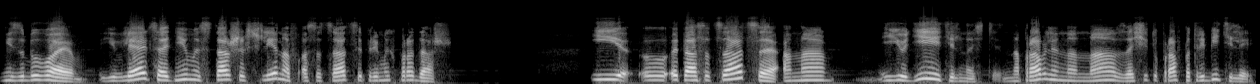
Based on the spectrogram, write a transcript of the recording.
не забываем, является одним из старших членов Ассоциации прямых продаж. И э, эта ассоциация, она, ее деятельность направлена на защиту прав потребителей.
